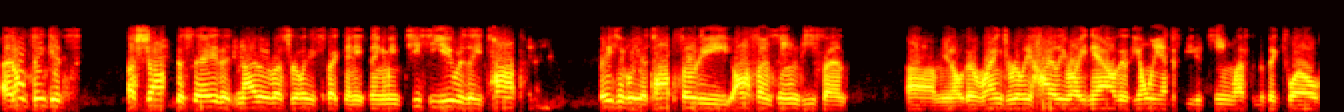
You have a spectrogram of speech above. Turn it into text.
I don't think it's a shock to say that neither of us really expect anything. I mean, TCU is a top, basically a top 30 offense and defense. Um, you know, they're ranked really highly right now. They're the only undefeated team left in the Big 12.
